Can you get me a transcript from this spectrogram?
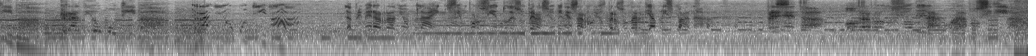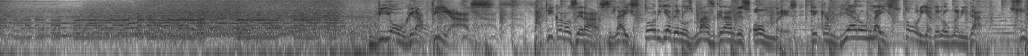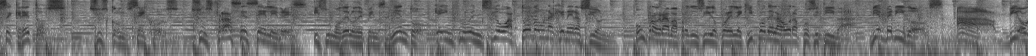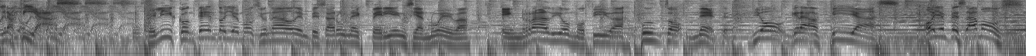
Motiva. Radio Motiva. Radio Motiva. La primera radio online 100% de superación y desarrollo personal de habla hispana. Presenta otra producción de la hora positiva. Biografías. Aquí conocerás la historia de los más grandes hombres que cambiaron la historia de la humanidad, sus secretos, sus consejos, sus frases célebres y su modelo de pensamiento que influenció a toda una generación. Un programa producido por el equipo de la hora positiva. Bienvenidos a Biografías. Feliz, contento y emocionado de empezar una experiencia nueva en radiomotiva.net. Biografías. Hoy empezamos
